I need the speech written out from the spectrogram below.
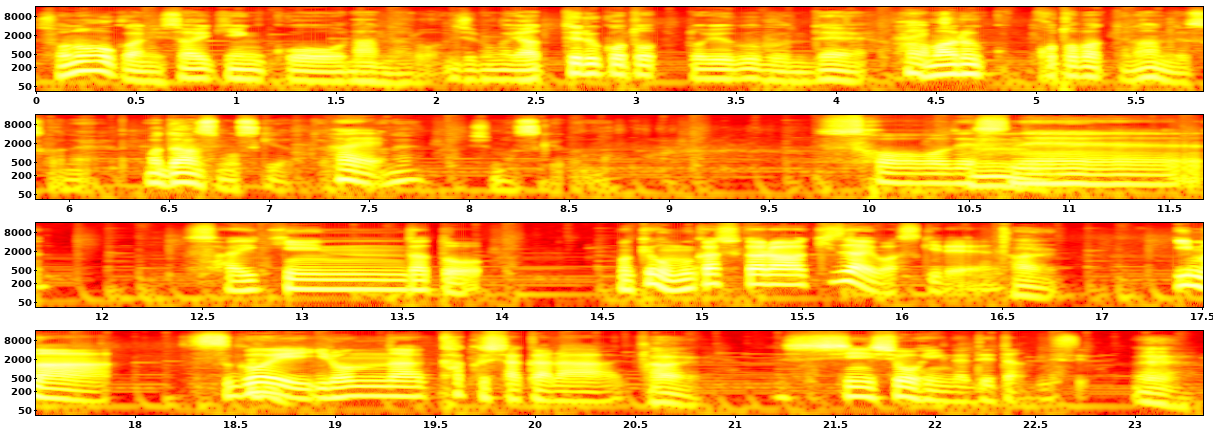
その他に最近こうなんだろう自分がやってることという部分ではい。ハマる言葉って何ですかね、まあ、ダンスも好きだったりとかね、しますけども。そうですね、最近だと、まあ、今日昔から機材は好きではい。今すごいいろんな各社からはい。新商品が出たんですよ。ええ。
